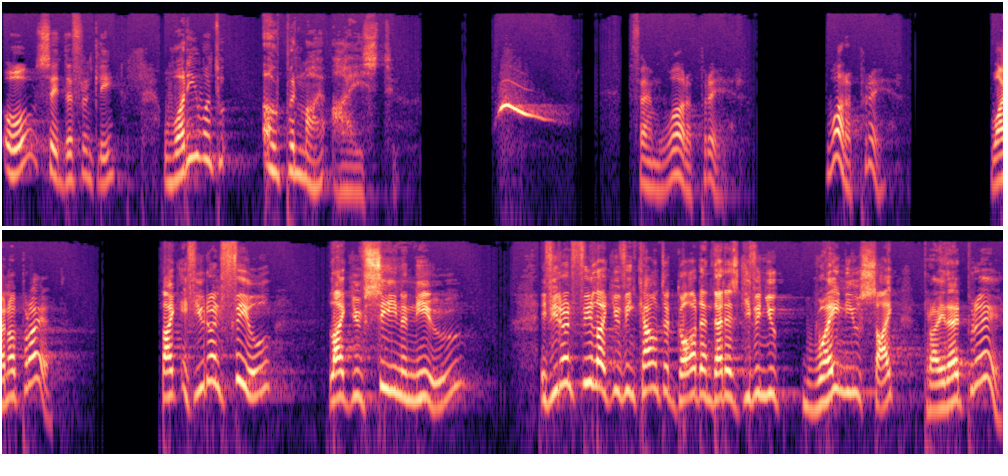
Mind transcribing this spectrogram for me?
Or, say differently, what do you want to open my eyes to? Fam, what a prayer. What a prayer. Why not pray it? Like, if you don't feel like you've seen anew, if you don't feel like you've encountered God and that has given you way new sight, pray that prayer.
